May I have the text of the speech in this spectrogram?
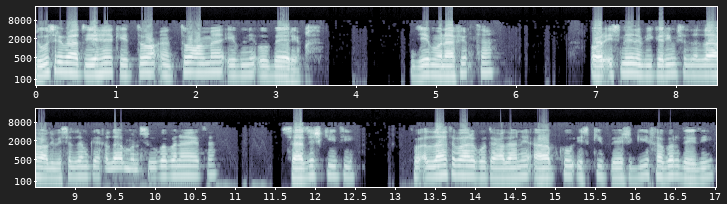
دوسری بات یہ ہے کہ تعم ابن ابیرق یہ منافق تھا۔ اور اس نے نبی کریم صلی اللہ علیہ وسلم کے خلاف منصوبہ بنایا تھا، سازش کی تھی۔ تو اللہ تبارک و تعالیٰ نے آپ کو اس کی پیشگی خبر دے دی۔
